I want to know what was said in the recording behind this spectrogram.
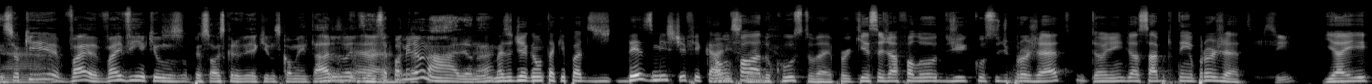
Isso Ah. aqui vai, vai vir aqui os- o pessoal escrever aqui nos comentários, vai dizer, É. isso é pra milionário, né? Mas o Diegão tá aqui pra des- desmistificar Vamos isso. falar daí. do custo, velho, porque você já falou de custo de projeto, então a gente já sabe que tem o projeto. Sim. E aí,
